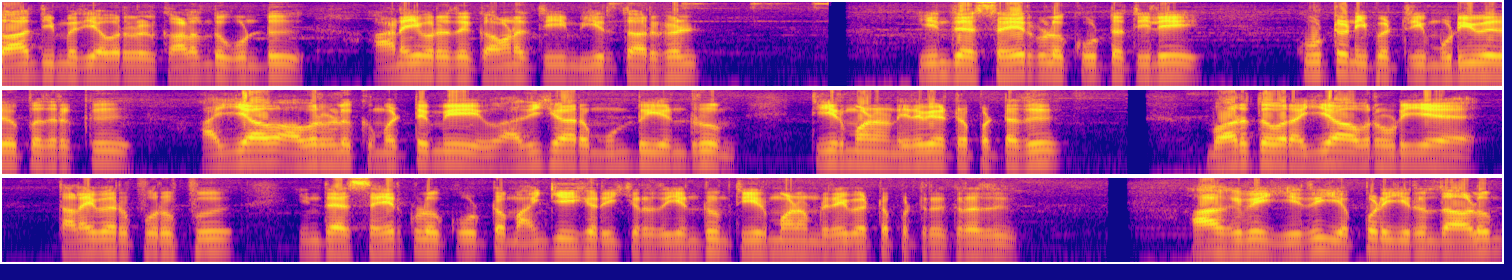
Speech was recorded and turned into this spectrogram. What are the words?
காந்திமதி அவர்கள் கலந்து கொண்டு அனைவரது கவனத்தையும் ஈர்த்தார்கள். இந்த செயற்குழு கூட்டத்திலே கூட்டணி பற்றி முடிவெடுப்பதற்கு ஐயா அவர்களுக்கு மட்டுமே அதிகாரம் உண்டு என்றும் தீர்மானம் நிறைவேற்றப்பட்டது. மருத்துவர் ஐயா அவருடைய தலைவர் பொறுப்பு இந்த செயற்குழு கூட்டம் அங்கீகரிக்கிறது என்றும் தீர்மானம் நிறைவேற்றப்பட்டிருக்கிறது. ஆகவே எது எப்படி இருந்தாலும்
